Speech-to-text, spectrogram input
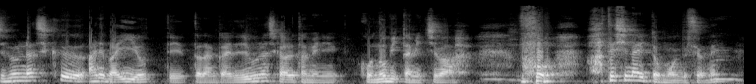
自分らしくあればいいよって言った段階で自分らしくあるためにこう伸びた道は もう果てしないと思うんですよね。うん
